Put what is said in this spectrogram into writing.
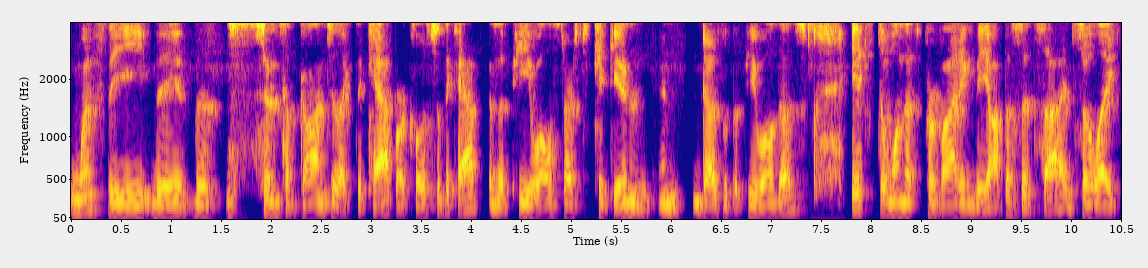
once the the the synths have gone to like the cap or close to the cap and the POL starts to kick in and, and does what the POL does, it's the one that's providing the opposite side. So like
